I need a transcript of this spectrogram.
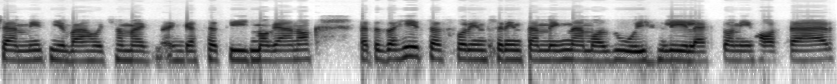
semmit, nyilván, hogyha megengedheti így magának. Tehát ez a 700 forint szerintem még nem az új lélektani határ,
